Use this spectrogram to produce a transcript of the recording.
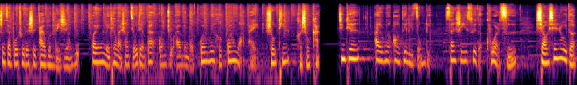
正在播出的是《艾问每日人物》，欢迎每天晚上九点半关注艾问的官微和官网来收听和收看。今天，爱问奥地利总理三十一岁的库尔茨，小鲜肉的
